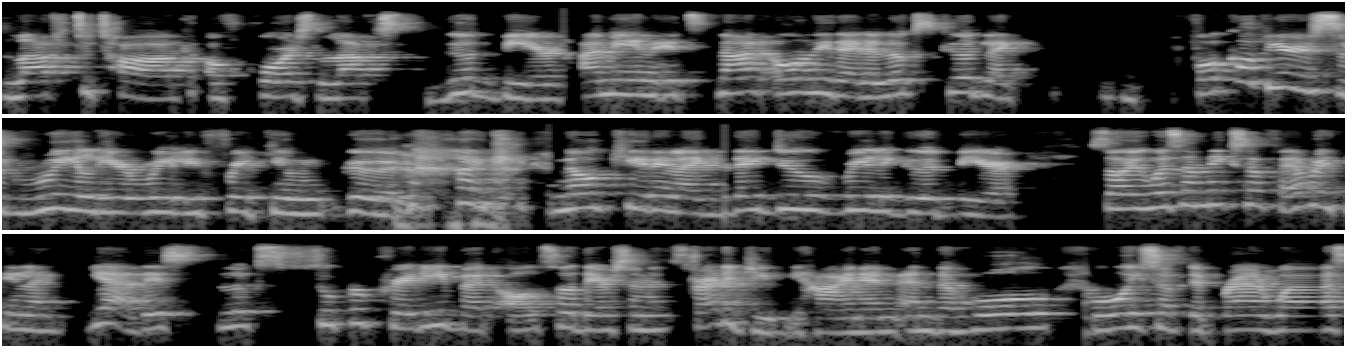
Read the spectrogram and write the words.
loves to talk, of course, loves good beer. I mean, it's not only that it looks good, like Focal beer is really, really freaking good. like, no kidding. Like they do really good beer. So it was a mix of everything. Like, yeah, this looks super pretty, but also there's a strategy behind it. And the whole voice of the brand was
